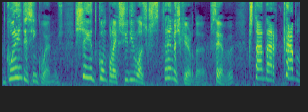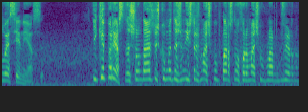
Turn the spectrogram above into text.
de 45 anos, cheia de complexos ideológicos de extrema esquerda, percebe? Que está a dar cabo do SNS e que aparece nas sondagens como uma das ministras mais populares, se não for a mais popular do governo.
